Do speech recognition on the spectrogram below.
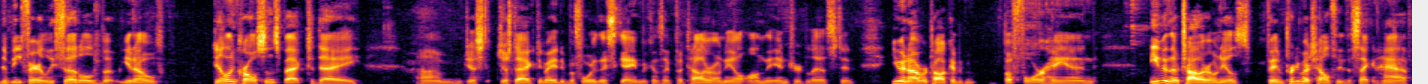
to be fairly settled, but you know Dylan Carlson's back today. Um, just just activated before this game because they put Tyler O'Neill on the injured list. And you and I were talking beforehand. Even though Tyler O'Neill's been pretty much healthy the second half,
